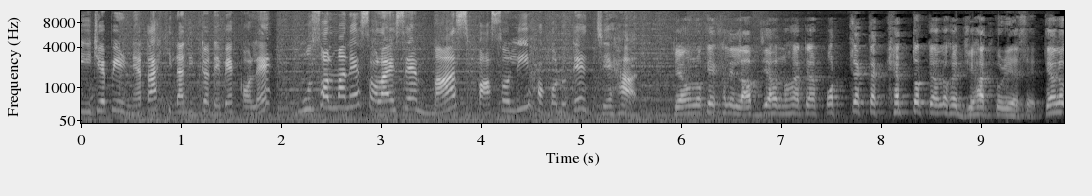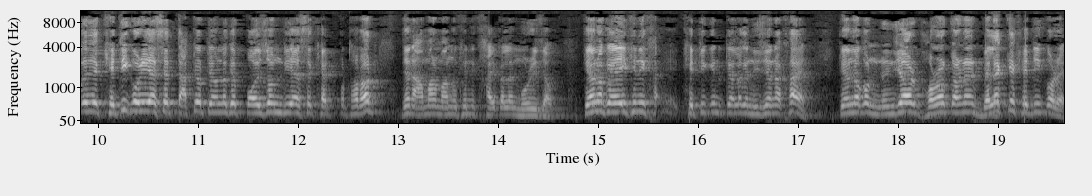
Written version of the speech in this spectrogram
বিজেপিৰ নেতা শিলাদিত্য দেৱে ক'লে মুছলমানে চলাইছে মাছ পাচলি সকলোতে জেহাদ। তেওঁলোকে খালি লাভ জিহাদ নহয় তেওঁ প্ৰত্যেকটা ক্ষেত্ৰত তেওঁলোকে জিহাদ কৰি আছে। তেওঁলোকে যে খেতি কৰি আছে তাতেও তেওঁলোকে পয়জন দি আছে খেত পথাৰত যেন আমাৰ মানুহখিনি খাই পেলাই মৰি যাওক। তেওঁলোকে এইখিনি খেতি কিন্তু তেওঁলোকে নিজে নাখায়। তেওঁলোকৰ নিজৰ ঘৰৰ কাৰণে বেলেগকৈ খেতি কৰে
